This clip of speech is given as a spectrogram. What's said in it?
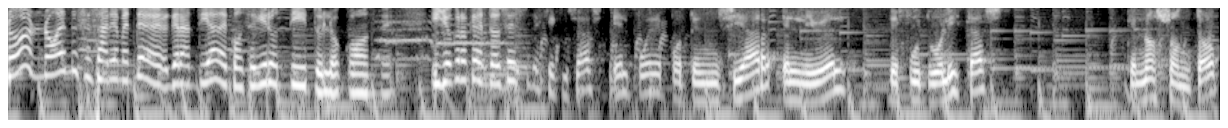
no, no es necesariamente garantía de conseguir un título, Conde. Y yo creo que entonces... Es que quizás él puede potenciar el nivel de futbolistas que no son top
